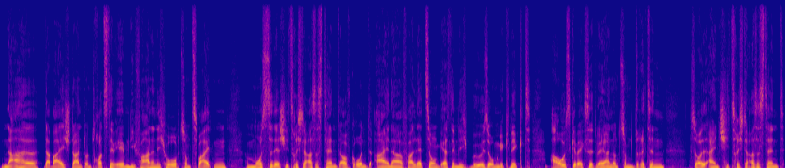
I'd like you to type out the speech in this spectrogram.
nahe dabei stand und trotzdem eben die Fahne nicht hob. Zum Zweiten musste der Schiedsrichterassistent aufgrund einer Verletzung, er ist nämlich böse umgeknickt, ausgewechselt werden. Und zum Dritten soll ein Schiedsrichterassistent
